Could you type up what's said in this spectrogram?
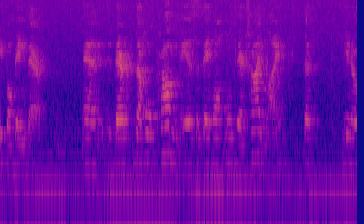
people being there. And their, the whole problem is that they won't move their timeline, that, you know,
